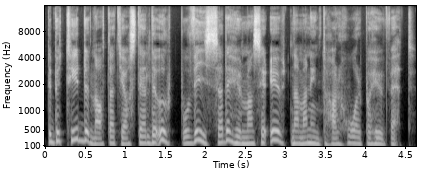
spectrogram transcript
Det betydde något att jag ställde upp och visade hur man ser ut när man inte har hår på huvudet.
